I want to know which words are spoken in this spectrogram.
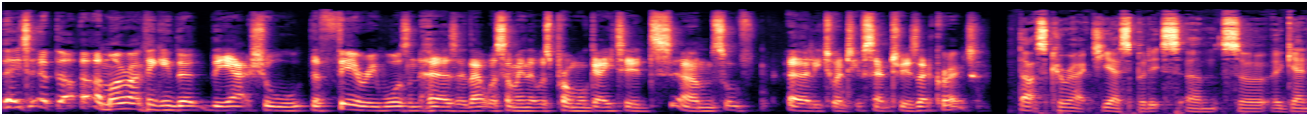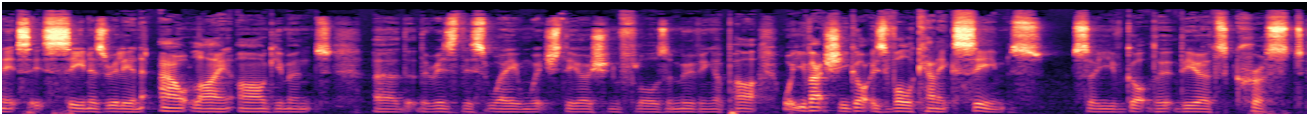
It's, uh, am I right thinking that the actual the theory wasn't hers? That was something that was promulgated um, sort of early 20th century. Is that correct? That's correct. Yes, but it's um, so again, it's it's seen as really an outlying argument uh, that there is this way in which the ocean floors are moving apart. What you've actually got is volcanic seams. So you've got the, the Earth's crust,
